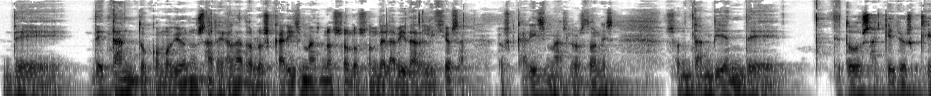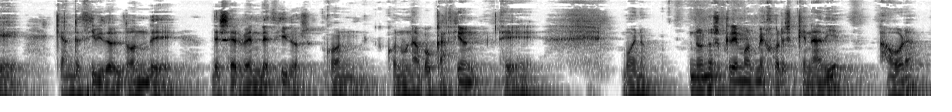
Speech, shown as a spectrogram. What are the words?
de, de tanto como Dios nos ha regalado. Los carismas no solo son de la vida religiosa, los carismas, los dones, son también de, de todos aquellos que, que, han recibido el don de, de ser bendecidos con, con una vocación. Eh, bueno, no nos creemos mejores que nadie ahora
